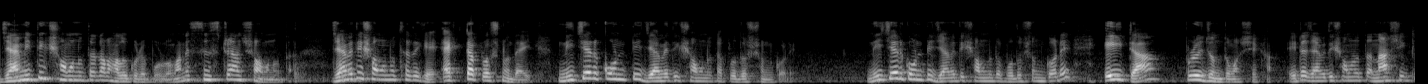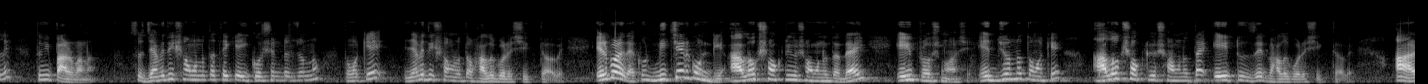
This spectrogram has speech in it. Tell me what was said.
জ্যামিতিক সমানতাটা ভালো করে পড়ব মানে সিস্ট্রান্স সমানতা। জ্যামিতিক সমানতা থেকে একটা প্রশ্ন দেয়, নিচের কোনটি জ্যামিতিক সমানতা প্রদর্শন করে? নিচের কোনটি জ্যামিতিক সমানতা প্রদর্শন করে? এইটা প্রয়োজন তোমার শেখা। এটা জ্যামিতিক সমানতা না শিখলে তুমি পারবা না। সো জ্যামিতিক সমানতা থেকে এই কোশ্চেনটার জন্য তোমাকে জ্যামিতিক সমানতা ভালো করে শিখতে হবে। এরপরে দেখো, নিচের কোনটি আলোক সক্রিয় সমানতা দেয়? এই প্রশ্ন আসে। এর জন্য তোমাকে আলোক সক্রিয় সমানতা এ টু জেড ভালো করে শিখতে হবে। আর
